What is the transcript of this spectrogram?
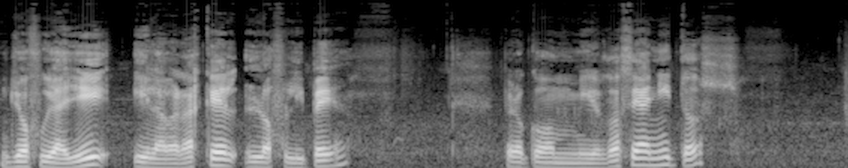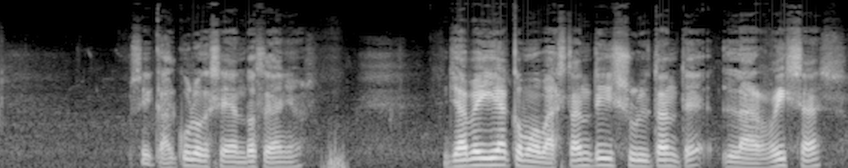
yo fui allí y la verdad es que lo flipé, pero con mis 12 añitos, sí, calculo que sean 12 años, ya veía como bastante insultante las risas,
